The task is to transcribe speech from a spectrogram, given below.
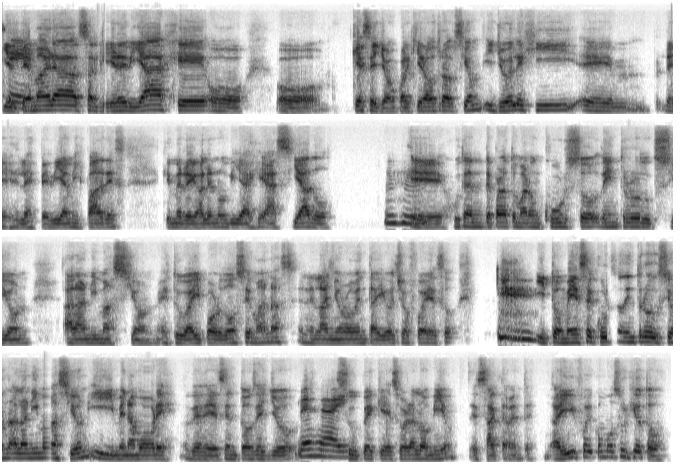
Y el tema era salir de viaje o, o, qué sé yo, cualquier otra opción. Y yo elegí, em, les, les pedí a mis padres que me regalen un viaje a Seattle eh, justamente para tomar un curso de introducción a la animación. Estuve ahí por dos semanas, en el año 98 fue eso, y tomé ese curso de introducción a la animación y me enamoré. Desde ese entonces yo supe que eso era lo mío, exactamente. Ahí fue como surgió todo.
